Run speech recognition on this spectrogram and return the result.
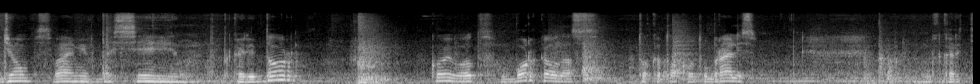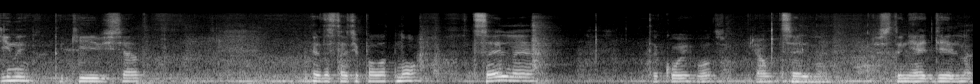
идем с вами в бассейн. Тут коридор. Такой вот уборка у нас. Только-только вот убрались. Картины такие висят. Это, кстати, полотно цельная. Такой вот, прям цельная. То есть это не отдельно.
